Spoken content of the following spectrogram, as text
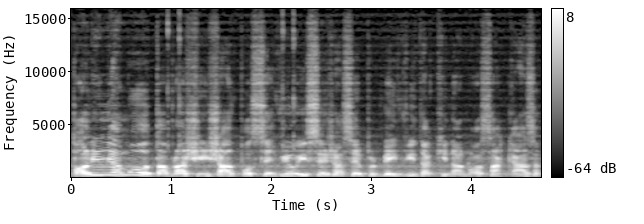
Paulinho, meu amor, tá abraço inchado pra você, viu? E seja sempre bem-vindo aqui na nossa casa.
